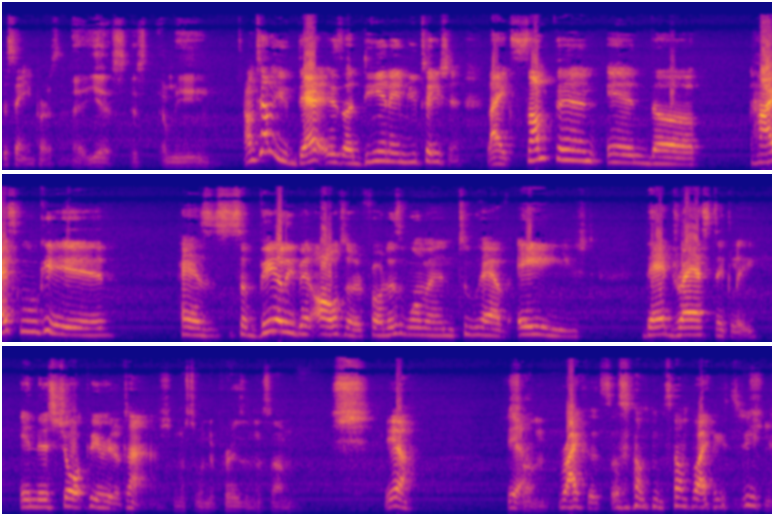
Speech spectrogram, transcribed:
the same person. uh, yes, it's. I mean, I'm telling you, that is a DNA mutation. Like something in the high school kid has severely been altered for this woman to have aged that drastically in this short period of time. she must have went to prison or something. Yeah. Yeah. Something. Rikers or something. Somebody. She, She-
